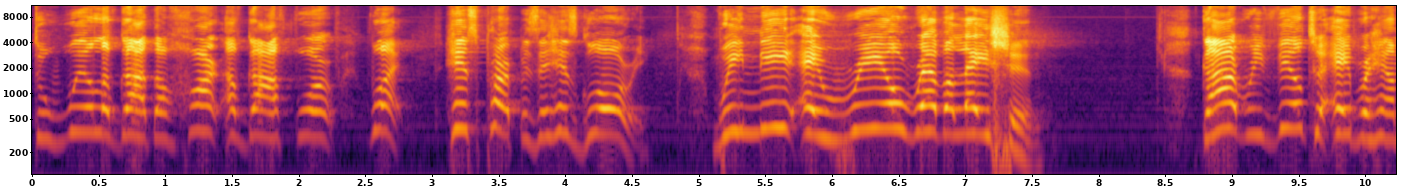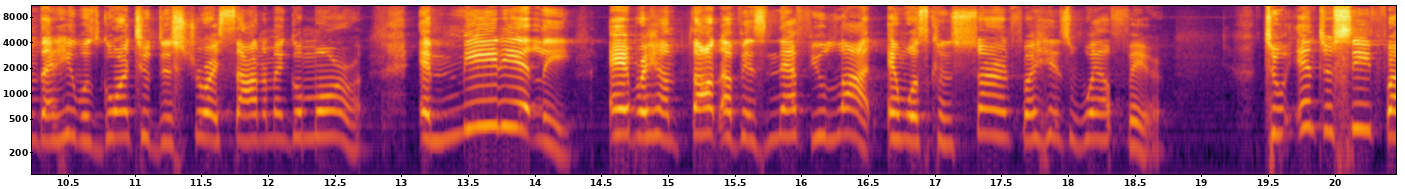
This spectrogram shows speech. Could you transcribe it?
the will of God, the heart of God for what? His purpose and His glory. We need a real revelation. God revealed to Abraham that he was going to destroy Sodom and Gomorrah. Immediately, Abraham thought of his nephew Lot and was concerned for his welfare. To intercede for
